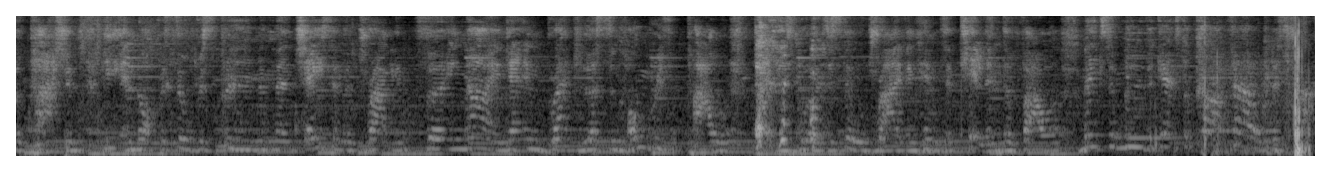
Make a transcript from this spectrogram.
of passion, eating off a silver spoon and then chasing the dragon. 39, getting reckless and hungry for power. His words are still driving him to kill and devour. Makes a move against the cartel with a.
